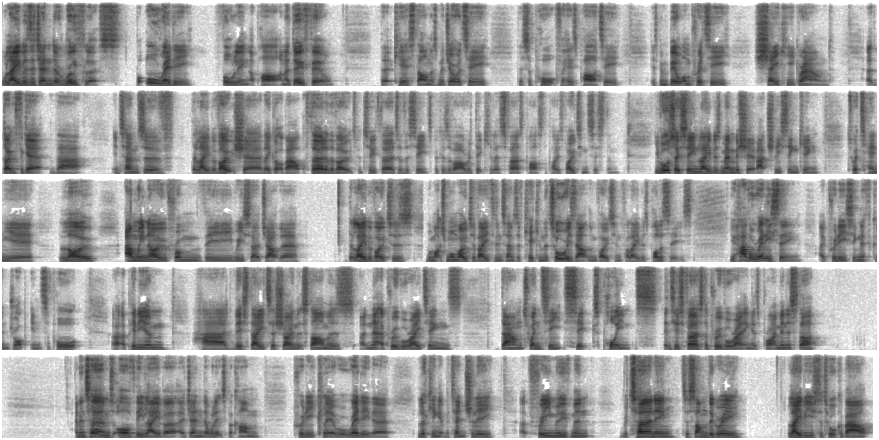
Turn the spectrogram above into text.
Well, Labour's agenda ruthless, but already falling apart. And I do feel that Keir Starmer's majority, the support for his party, has been built on pretty shaky ground. Uh, don't forget that in terms of the Labour vote share, they got about a third of the votes, but two thirds of the seats because of our ridiculous first past the post voting system. You've also seen Labour's membership actually sinking to a 10 year low. And we know from the research out there that Labour voters were much more motivated in terms of kicking the Tories out than voting for Labour's policies. You have already seen a pretty significant drop in support. Uh, Opinium had this data showing that Starmer's uh, net approval ratings down 26 points since his first approval rating as Prime Minister. And in terms of the Labour agenda, well, it's become pretty clear already. They're looking at potentially uh, free movement returning to some degree. Labour used to talk about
